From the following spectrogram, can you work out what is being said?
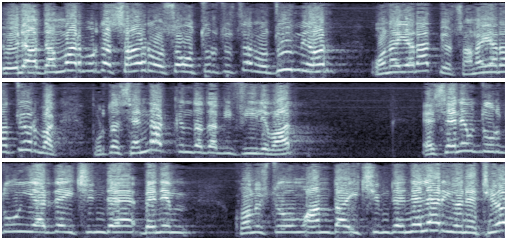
öyle adam var burada sağır olsa oturtursan o duymuyor. Ona yaratmıyor. Sana yaratıyor bak. Burada senin hakkında da bir fiili var. E senin durduğun yerde içinde benim konuştuğum anda içimde neler yönetiyor?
